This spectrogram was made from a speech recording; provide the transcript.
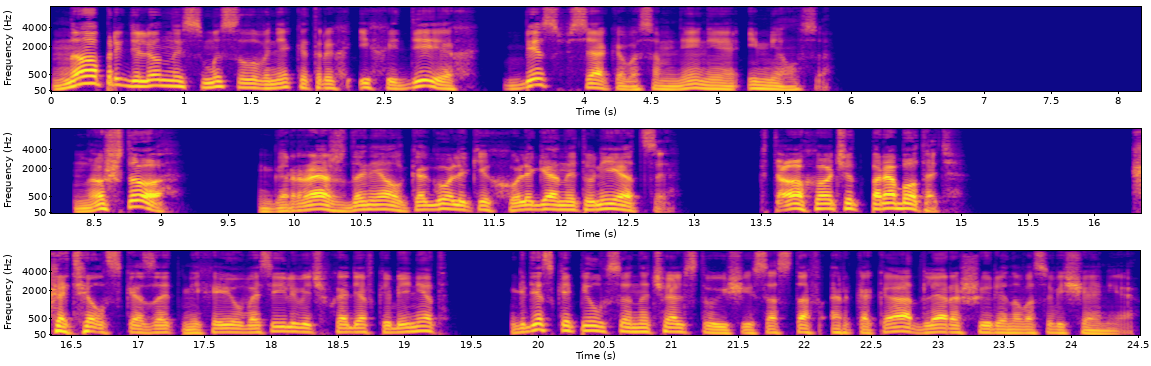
но определенный смысл в некоторых их идеях без всякого сомнения имелся. «Ну что, Граждане, алкоголики, хулиганы, тунеядцы, кто хочет поработать? Хотел сказать Михаил Васильевич, входя в кабинет, где скопился начальствующий состав РКК для расширенного совещания.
